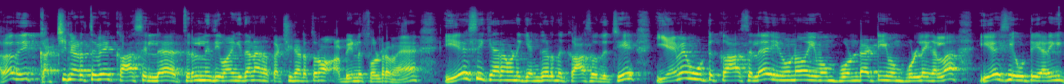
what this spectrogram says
அதாவது கட்சி நடத்தவே காசு இல்லை திருநிதி வாங்கி தான் நாங்கள் கட்சி நடத்துகிறோம் அப்படின்னு சொல்கிறவன் ஏசி கேரவனுக்கு எங்கேருந்து காசு வந்துச்சு? எவன் வீட்டு காசில் இவனும் இவன் பொண்டாட்டி இவன் பிள்ளைங்கள்லாம் ஏசியை விட்டு இறங்கி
